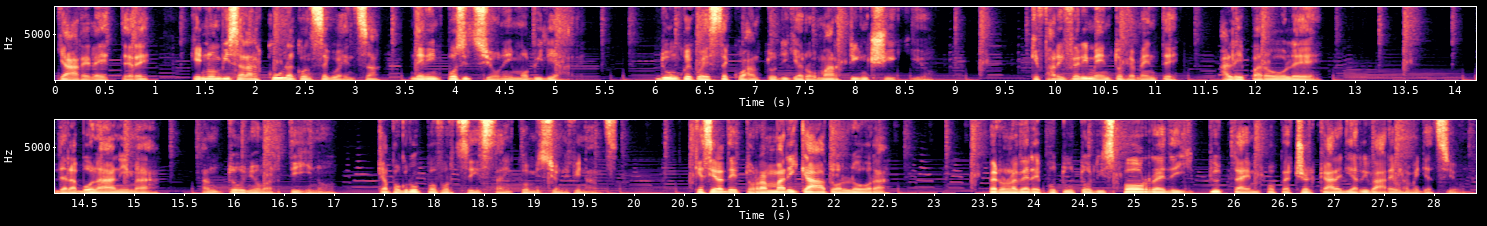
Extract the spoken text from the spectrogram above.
chiare lettere che non vi sarà alcuna conseguenza nell'imposizione immobiliare. Dunque questo è quanto dichiarò Martin Cicchio, che fa riferimento ovviamente alle parole della buonanima Antonio Martino, capogruppo forzista in Commissione Finanza, che si era detto rammaricato allora per non avere potuto disporre di più tempo per cercare di arrivare a una mediazione.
